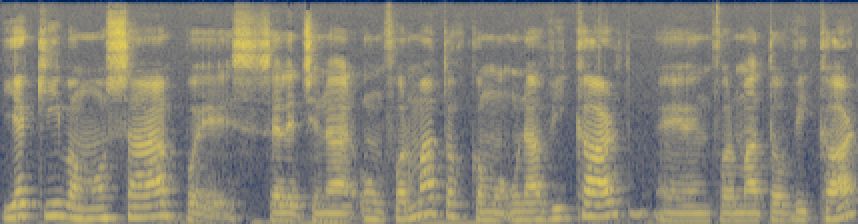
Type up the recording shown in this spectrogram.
Y aquí vamos a pues seleccionar un formato como una vcard eh, en formato vcard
